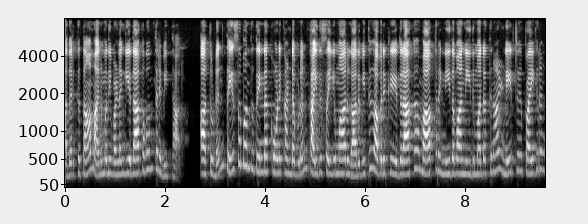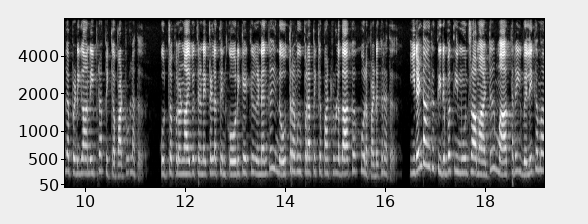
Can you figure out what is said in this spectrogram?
அதற்கு தாம் அனுமதி வழங்கியதாகவும் தெரிவித்தார். அத்துடன் தேசபந்து தென்னக்கோணை கண்டவுடன் கைது செய்யுமாறு அறிவித்து அவருக்கு எதிராக மாத்திரை நீதவான் நீதிமன்றத்தினால் நேற்று பகிரங்க பிடியாணை பிறப்பிக்கப்பட்டுள்ளது. குற்றப்புலனாய்வு திணைக்களத்தின் கோரிக்கைக்கு இணங்க இந்த உத்தரவு பிறப்பிக்கப்பட்டுள்ளதாக கூறப்படுகிறது. இரண்டாயிரத்தி இருபத்தி மூன்றாம் ஆண்டு மாத்தரை வெலிகம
